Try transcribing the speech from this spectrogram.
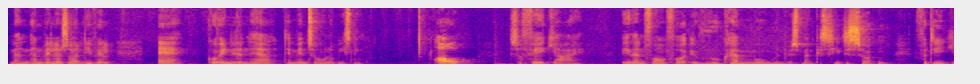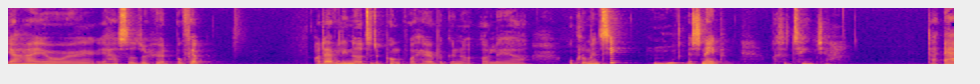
Men han vælger så alligevel at gå ind i den her dementorundervisning. Og så fik jeg en eller anden form for Eruka moment, hvis man kan sige det sådan. Fordi jeg har jo øh, jeg har siddet og hørt bog 5, og der er vi lige nået til det punkt, hvor Harry begynder at lære oklumensi Mm-hmm. med Snape. Og så tænkte jeg, der er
